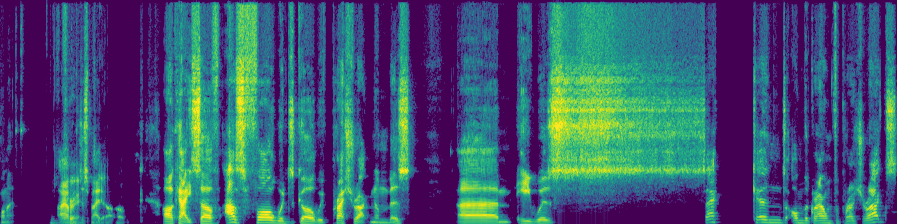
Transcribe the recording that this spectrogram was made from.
wasn't it? I haven't just made yeah. that up. Okay, so as forwards go with pressure act numbers, um, he was second on the ground for pressure acts,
